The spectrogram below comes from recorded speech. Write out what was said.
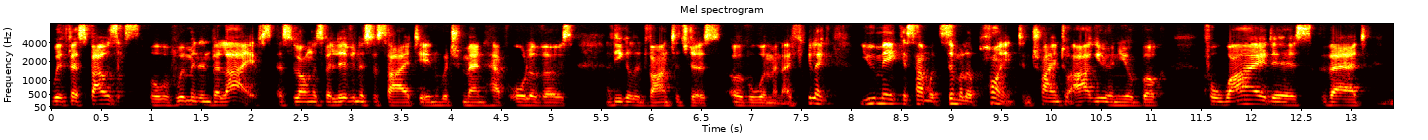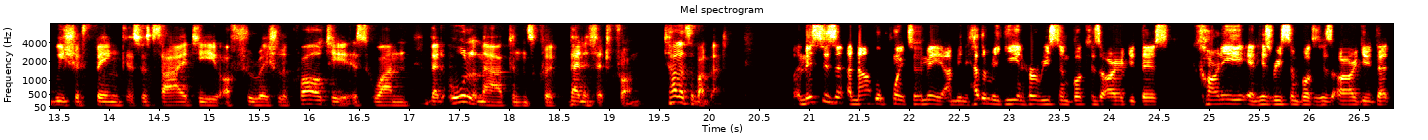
with their spouses or with women in their lives, as long as they live in a society in which men have all of those legal advantages over women. I feel like you make a somewhat similar point in trying to argue in your book for why it is that we should think a society of true racial equality is one that all Americans could benefit from. Tell us about that. And this is a novel point to me. I mean, Heather McGhee in her recent book has argued this. Carney in his recent book has argued that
